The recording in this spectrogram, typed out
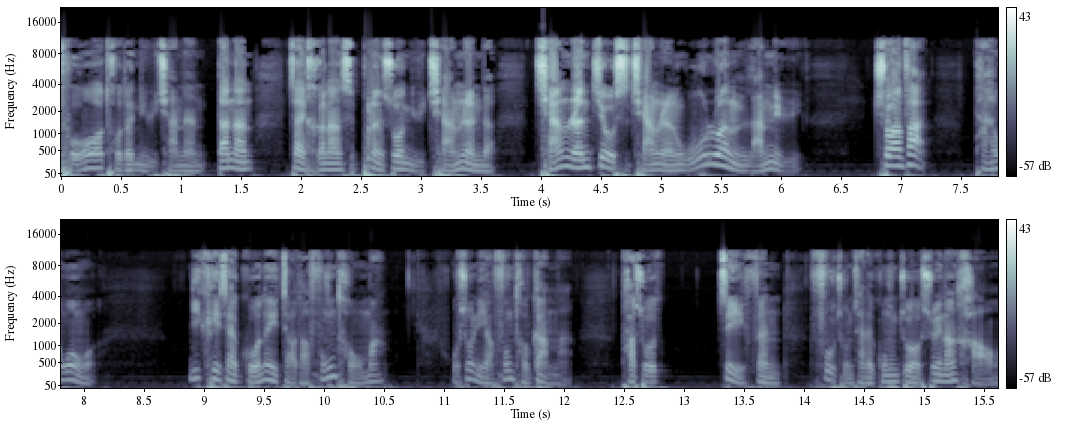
妥妥的女强人。当然，在荷兰是不能说女强人的，强人就是强人，无论男女。吃完饭，他还问我。你可以在国内找到风投吗？我说你要风投干嘛？他说这份副总裁的工作虽然好，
